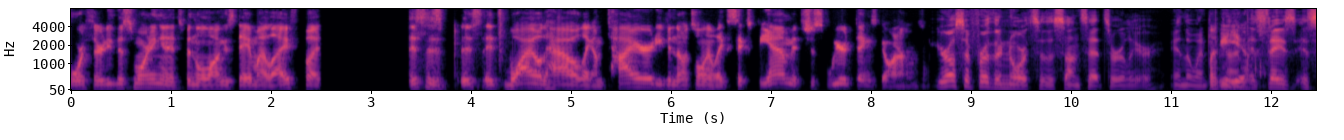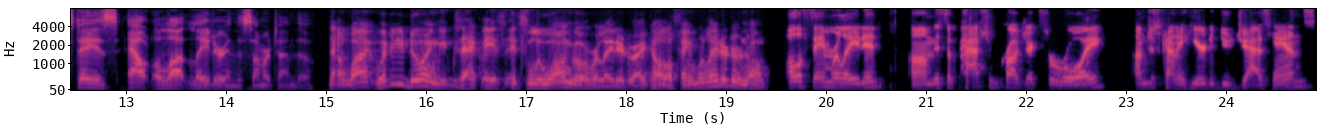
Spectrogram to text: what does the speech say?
4:30 this morning, and it's been the longest day of my life. But this is this. It's wild how like I'm tired, even though it's only like 6 p.m. It's just weird things going on. You're also further north, so the sun sets earlier in the winter. Look at you. It stays it stays out a lot later in the summertime, though. now why? What are you doing exactly? It's it's Luongo related, right? Hall of Fame related or no? Hall of Fame related. Um, it's a passion project for Roy. I'm just kind of here to do jazz hands.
